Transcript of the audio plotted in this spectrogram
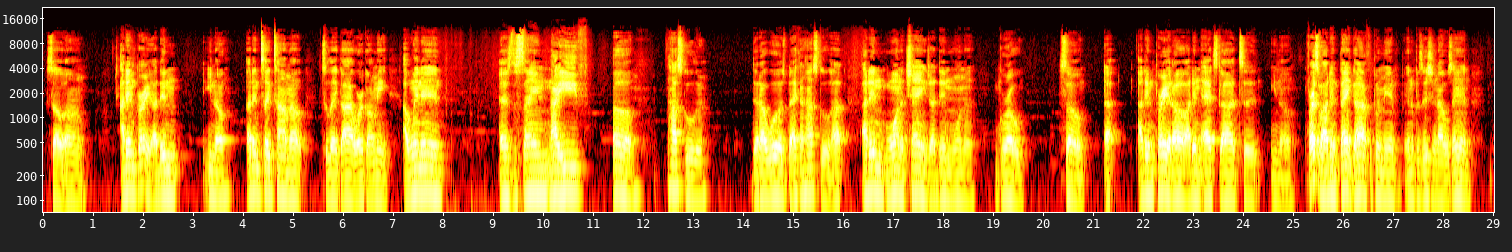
So um, I didn't pray. I didn't, you know, I didn't take time out to let God work on me. I went in as the same naive uh, high schooler that I was back in high school. I I didn't want to change. I didn't want to grow. So I I didn't pray at all. I didn't ask God to, you know, first of all, I didn't thank God for putting me in, in the position I was in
